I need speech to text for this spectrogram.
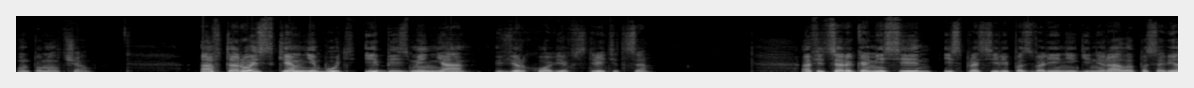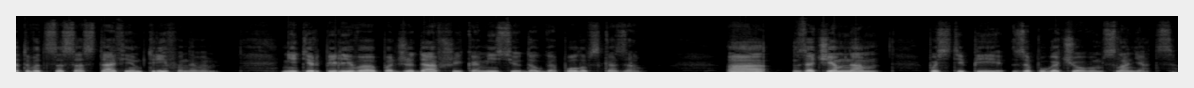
он помолчал, а второй с кем-нибудь и без меня в Верховьях встретится. Офицеры комиссии и спросили позволения генерала посоветоваться со Стафием Трифоновым. Нетерпеливо поджидавший комиссию Долгополов сказал, «А зачем нам по степи за Пугачевым слоняться.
